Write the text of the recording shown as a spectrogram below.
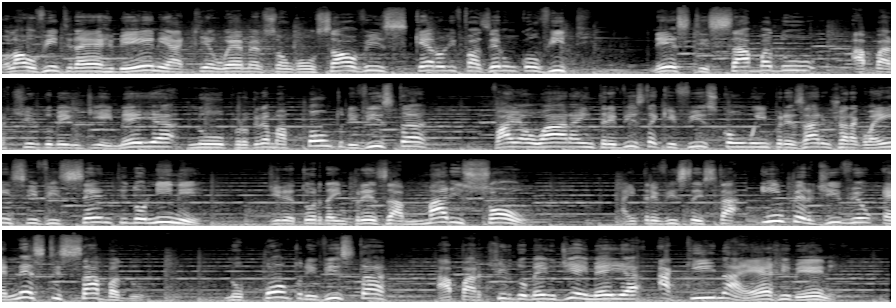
Olá, ouvinte da RBN, aqui é o Emerson Gonçalves. Quero lhe fazer um convite. Neste sábado, a partir do meio-dia e meia, no programa Ponto de Vista, vai ao ar a entrevista que fiz com o empresário jaraguaense Vicente Donini, diretor da empresa Marisol. A entrevista está imperdível, é neste sábado, no Ponto de Vista, a partir do meio-dia e meia, aqui na RBN.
